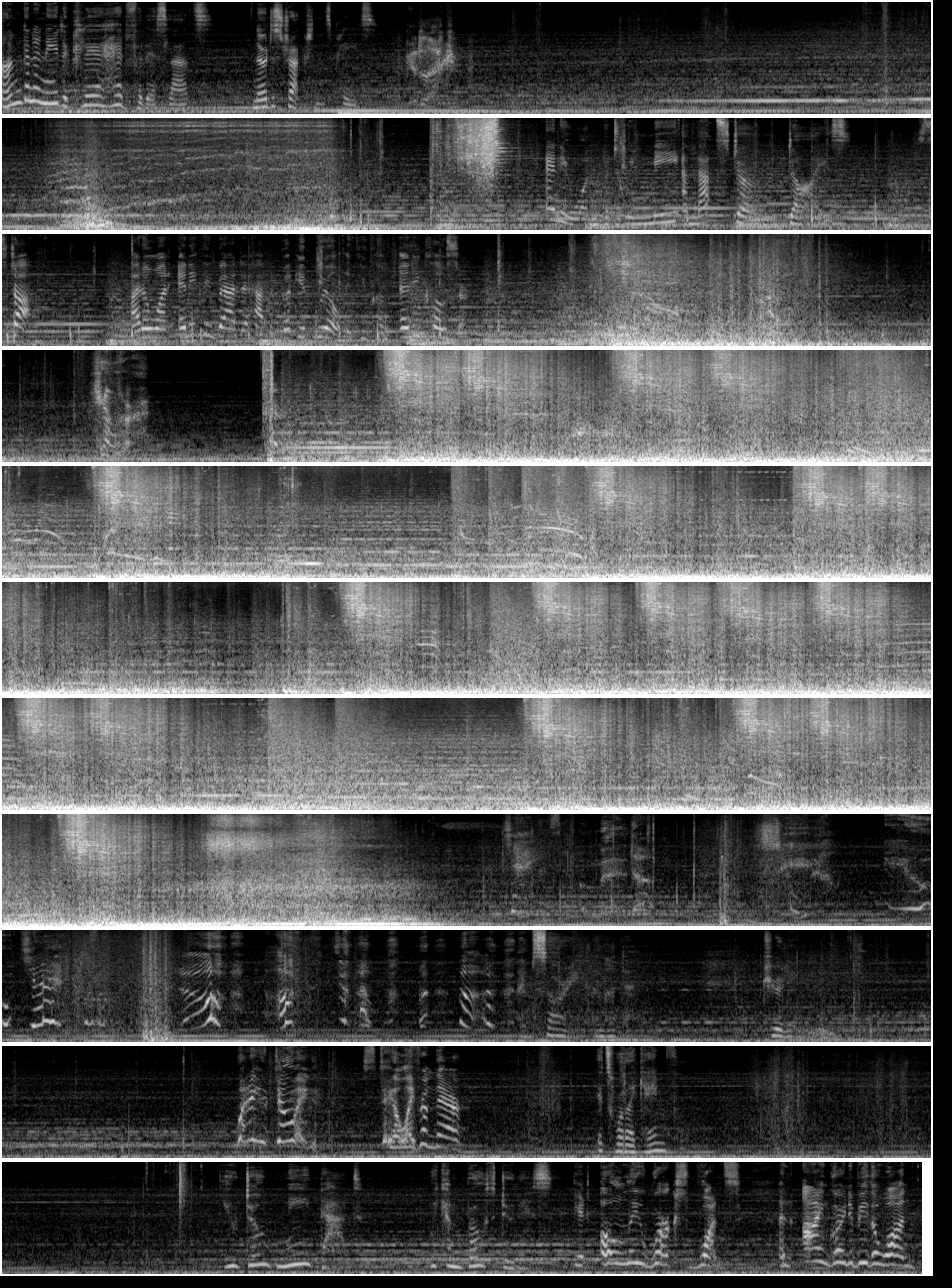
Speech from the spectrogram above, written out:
I'm gonna need a clear head for this, lads. No distractions, please. Good luck. Anyone between me and that stone dies. Stop! I don't want anything bad to happen, but it will if you come any closer. Kill her. I'm sorry, Amanda. Truly. What are you doing? Stay away from there! It's what I came for. You don't need that. We can both do this. It only works once, and I'm going to be the one.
